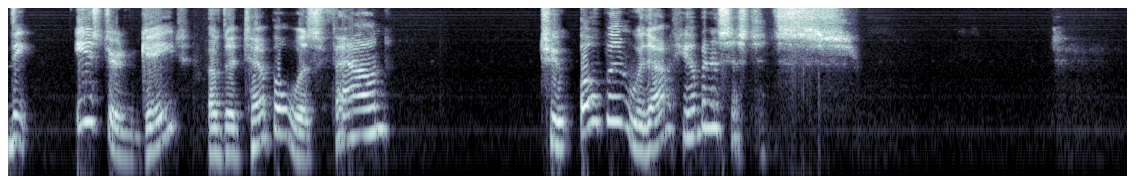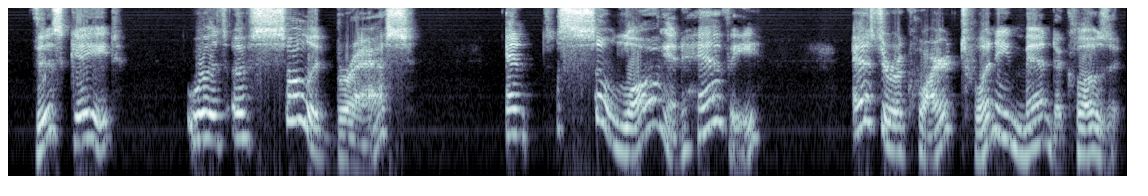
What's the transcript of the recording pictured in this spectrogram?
the eastern gate of the temple was found to open without human assistance. This gate was of solid brass and so long and heavy as to require 20 men to close it.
